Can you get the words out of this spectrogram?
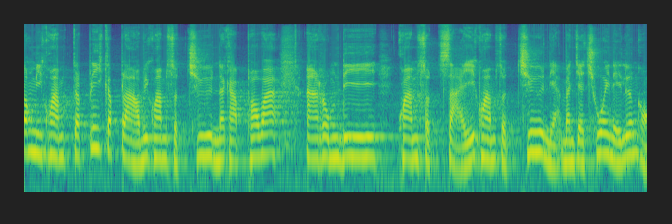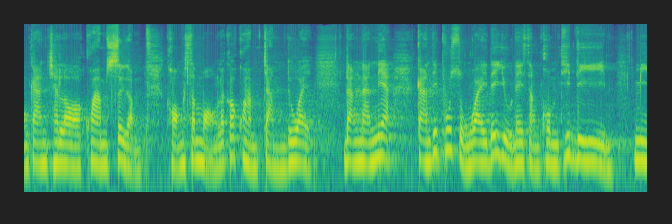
ต้องมีความกระปรี้กระเปล่ามีความสดชื่นนะครับ เพราะว่าอารมณ์ดี ความสดใส ความสดชื่นเนี่ยมันจะช่วยในเรื่องของการชะลอความเสื่อมของสมองแล้วก็ความจำด้วย ดังนั้นเนี่ยการที่ผู้สูงวัยได้อยู่ในสังคมที่ดี มี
